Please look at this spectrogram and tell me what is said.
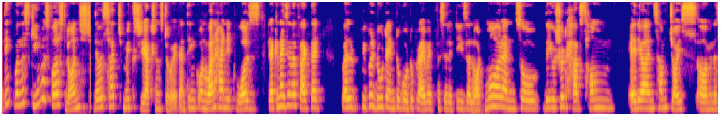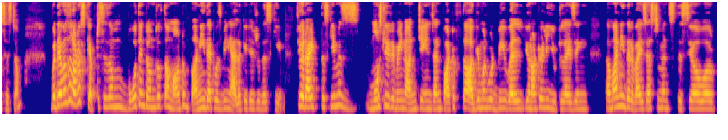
I think when the scheme was first launched, there was such mixed reactions to it. I think on one hand, it was recognizing the fact that well, people do tend to go to private facilities a lot more, and so they, you should have some area and some choice um, in the system. But there was a lot of skepticism, both in terms of the amount of money that was being allocated to the scheme. So you're right, the scheme is mostly remained unchanged, and part of the argument would be, well, you're not really utilizing the money. The revised estimates this year were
